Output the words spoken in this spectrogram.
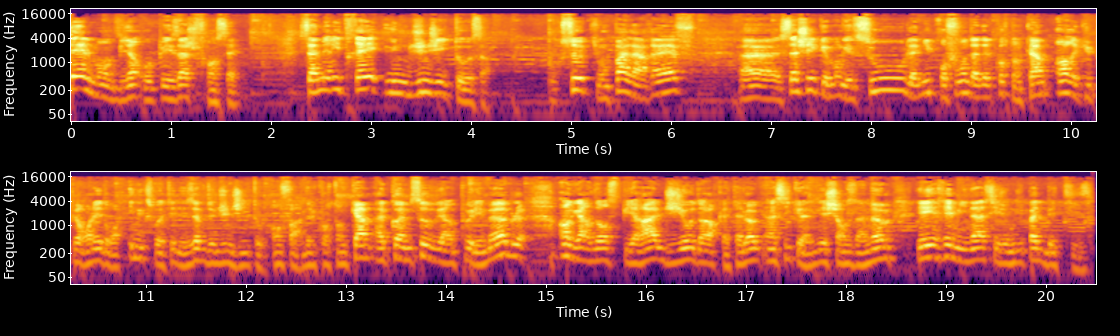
tellement bien au paysage français. Ça mériterait une Junji. Pour ceux qui n'ont pas la ref, euh, sachez que Mangetsu l'a mis profonde à en récupérant les droits inexploités des œuvres de Junji Ito. Enfin, Delcourt Tonkam a quand même sauvé un peu les meubles en gardant Spiral, Gio dans leur catalogue ainsi que La déchéance d'un homme et Remina si je ne dis pas de bêtises.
